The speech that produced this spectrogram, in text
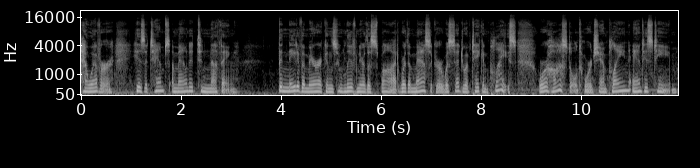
However, his attempts amounted to nothing. The Native Americans who lived near the spot where the massacre was said to have taken place were hostile toward Champlain and his team.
